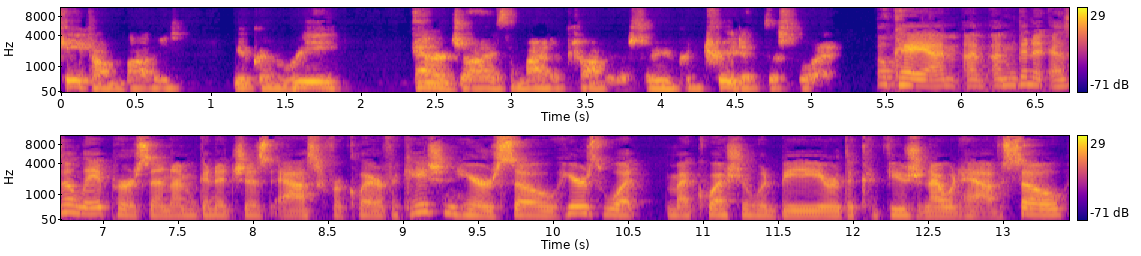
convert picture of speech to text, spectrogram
ketone bodies, you can re energize the mitochondria. So you could treat it this way. Okay, I'm, I'm, I'm going to, as a layperson, I'm going to just ask for clarification here. So here's what my question would be, or the confusion I would have. So,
